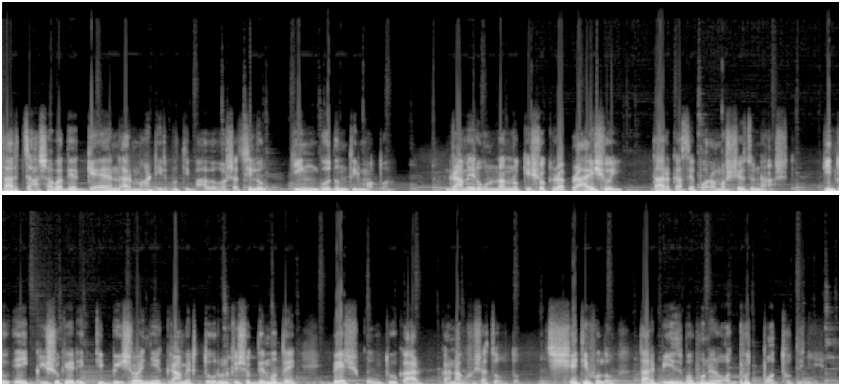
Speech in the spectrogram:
তার চাষাবাদের জ্ঞান আর মাটির প্রতি ভালোবাসা ছিল কিংবদন্তির মতো। গ্রামের অন্যান্য কৃষকরা প্রায়শই তার কাছে পরামর্শের জন্য আসত। কিন্তু এই কৃষকের একটি বিষয় নিয়ে গ্রামের তরুণ কৃষকদের মধ্যে বেশ কৌতুক আর কানাঘুষা চলত। সেটি হলো তার বীজ বপনের অদ্ভুত পদ্ধতি নিয়ে।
